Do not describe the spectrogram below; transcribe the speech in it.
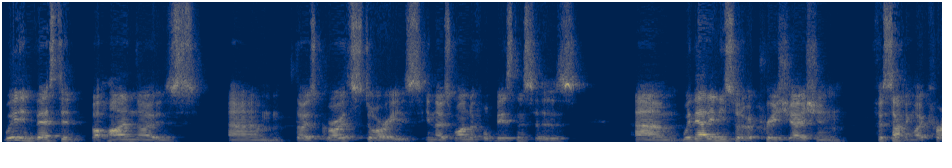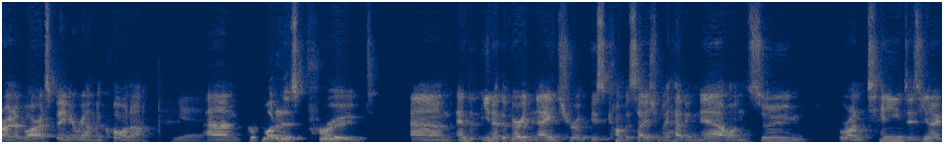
We'd invested behind those um, those growth stories in those wonderful businesses um, without any sort of appreciation for something like coronavirus being around the corner. Yeah. Um, but what it has proved, um, and you know, the very nature of this conversation we're having now on Zoom or on Teams is, you know,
